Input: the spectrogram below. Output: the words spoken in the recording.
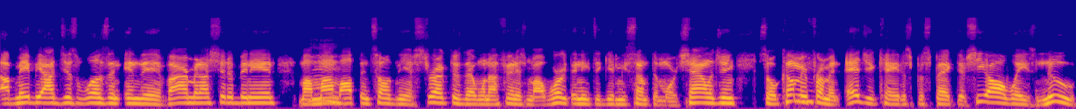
I, maybe I just wasn't in the environment I should have been in. My mm. mom often told the instructors that when I finish my work, they need to give me something more challenging. So coming mm. from an educator's perspective, she always knew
